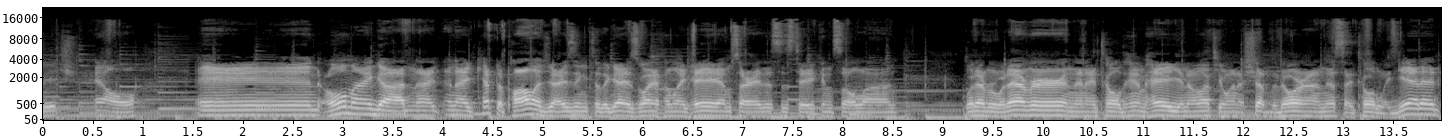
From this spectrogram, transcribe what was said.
bitch hell and oh my god and I and I kept apologizing to the guy's wife. I'm like, "Hey, I'm sorry this is taking so long." Whatever, whatever. And then I told him, "Hey, you know, if you want to shut the door on this, I totally get it.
